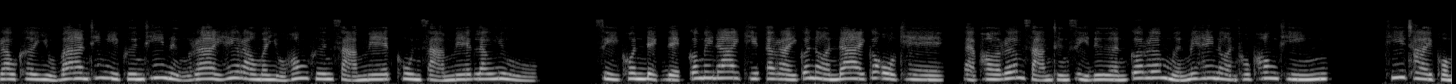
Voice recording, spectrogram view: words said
เราเคยอยู่บ้านที่มีพื้นที่หนึ่งไร่ให้เรามาอยู่ห้องพื้นสามเมตรคูณสามเมตรแล้วอยู่ สี่คนเด็กๆก็ไม่ได้คิดอะไรก็นอนได้ก็โอเค แต่พอเริ่มสามถึงสี่เดือนก็เริ่มเหมือนไม่ให้นอนทุบห้องทิ้งพี่ชายผม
